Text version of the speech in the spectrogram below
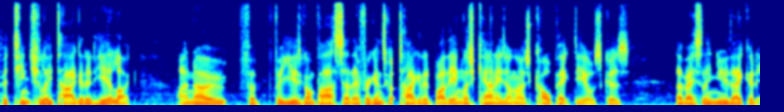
potentially targeted here. Like, I know for for years gone past, South Africans got targeted by the English counties on those Kolpak deals because they basically knew they could.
